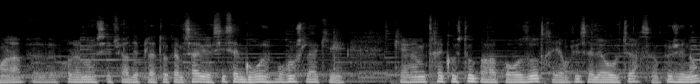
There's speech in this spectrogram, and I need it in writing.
Voilà, probablement essayer de faire des plateaux comme ça. Il y a aussi cette grosse branche là qui est, qui est quand même très costaud par rapport aux autres et en plus elle est en hauteur, c'est un peu gênant.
